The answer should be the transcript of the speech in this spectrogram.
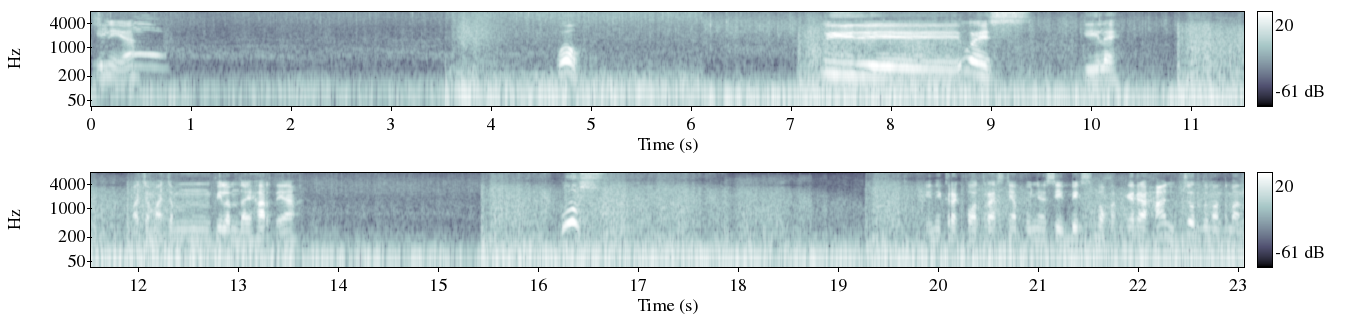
Ini ya. Wow. Wih, wes. Gile. Macam-macam film Die Hard ya. Wush. Ini crack fortressnya punya si Big Smoke akhirnya hancur teman-teman.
